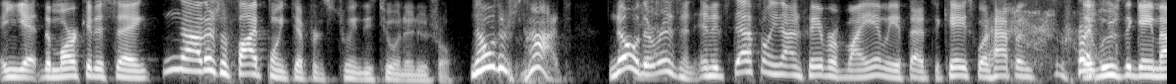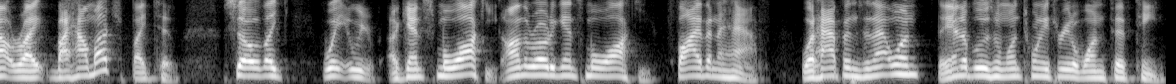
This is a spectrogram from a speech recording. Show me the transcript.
and yet the market is saying, nah, there's a five point difference between these two in a neutral. No, there's not. No, there isn't, and it's definitely not in favor of Miami. If that's the case, what happens? They lose the game outright by how much? By two. So like wait, we against Milwaukee on the road against Milwaukee, five and a half. What happens in that one? They end up losing 123 to 115.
